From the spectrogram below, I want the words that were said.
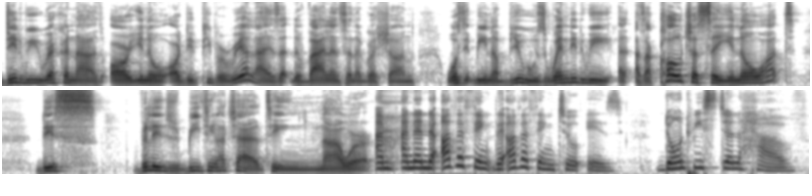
Did we recognize or you know, or did people realize that the violence and aggression was it being abused? When did we as a culture say, you know what? This village beating a child thing now work. And and then the other thing, the other thing too is, don't we still have,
